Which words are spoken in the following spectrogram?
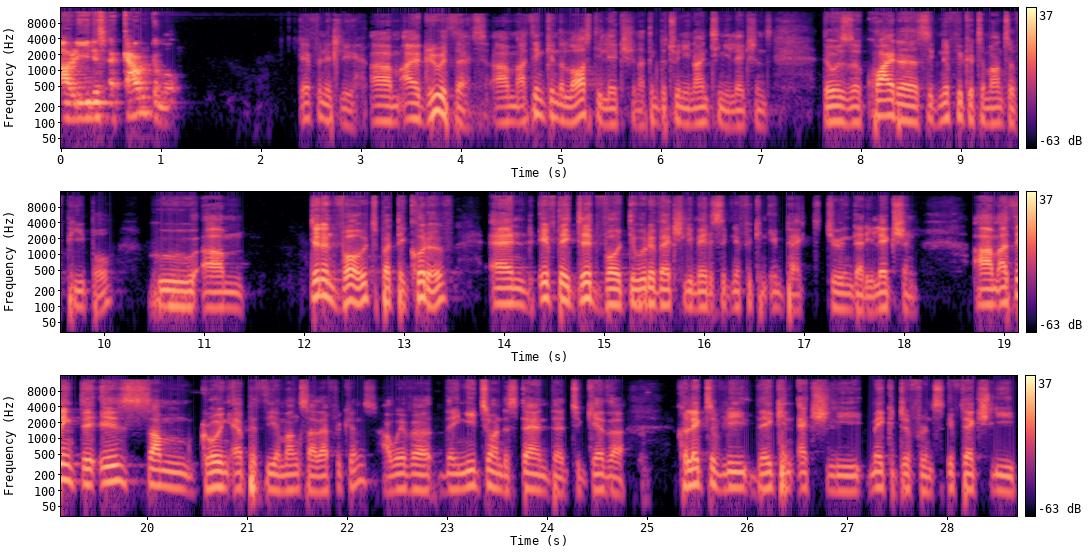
our leaders accountable. Definitely. Um, I agree with that. Um, I think in the last election, I think the 2019 elections, there was a, quite a significant amount of people who um, didn't vote, but they could have. And if they did vote, they would have actually made a significant impact during that election. Um, I think there is some growing apathy among South Africans. However, they need to understand that together collectively they can actually make a difference if they actually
